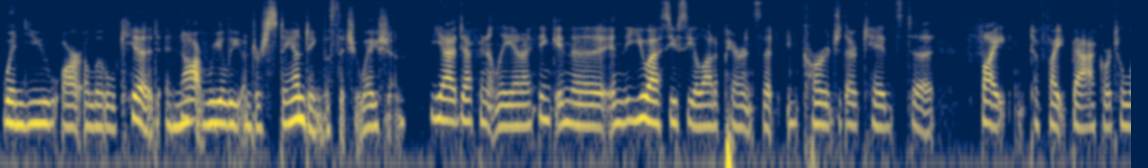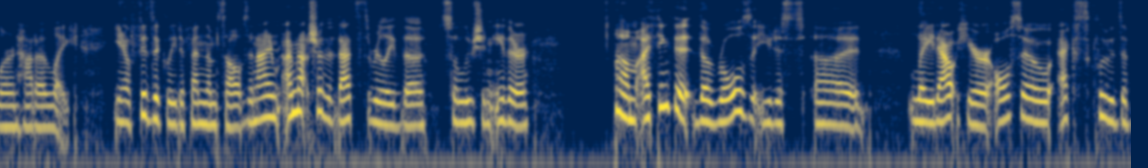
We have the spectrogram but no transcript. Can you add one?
when you are a little kid and not really understanding the situation. Yeah, definitely. And I think in the in the US you see a lot of parents that encourage their kids to fight, to fight back or to learn how to like, you know, physically defend themselves. And I'm I'm not sure that that's really the solution either. Um, I think that the roles that you just uh, laid out here also excludes a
